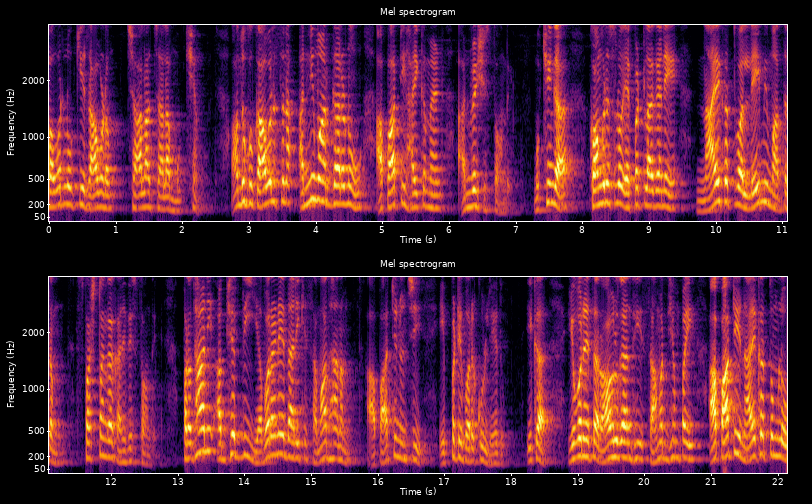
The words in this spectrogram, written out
పవర్లోకి రావడం చాలా చాలా ముఖ్యం. అందుకు కావలసిన అన్ని మార్గాలను ఆ పార్టీ హైకమాండ్ అన్వేషిస్తోంది. ముఖ్యంగా కాంగ్రెస్లో ఎప్పట్లాగానే నాయకత్వ లేమి మాత్రం స్పష్టంగా కనిపిస్తోంది. ప్రధాని అభ్యర్థి ఎవరనే దానికి సమాధానం ఆ పార్టీ నుంచి ఇప్పటి వరకు లేదు. ఇక యువనేత రాహుల్ గాంధీ సామర్థ్యంపై ఆ పార్టీ నాయకత్వంలో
